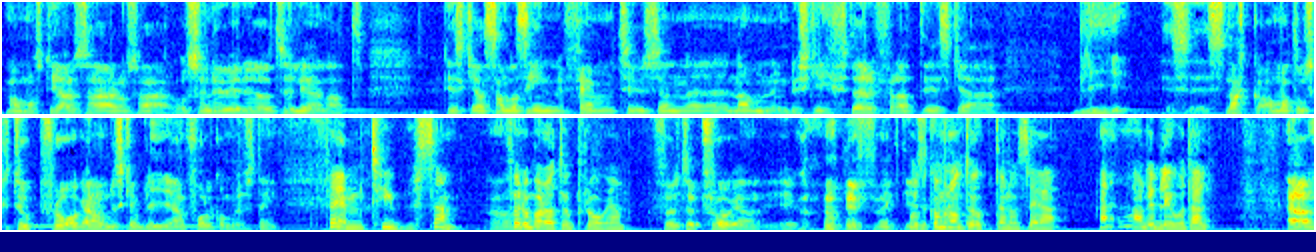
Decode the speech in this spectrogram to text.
man måste göra så här och så här. Och så nu är det då tydligen att det ska samlas in 5000 eh, namnunderskrifter för att det ska bli snack om att de ska ta upp frågan om det ska bli en folkomröstning. 5000 Ja, för att bara ta upp frågan. För att ta upp frågan i kommunfullmäktige. Och så kommer de ta upp den och säga "Nej, ja det blir hotell. Ja.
